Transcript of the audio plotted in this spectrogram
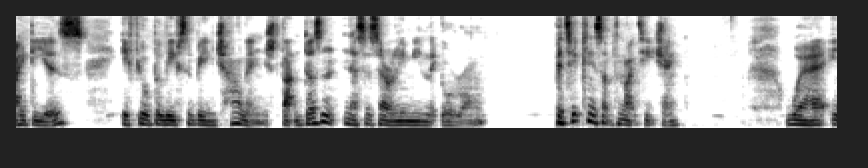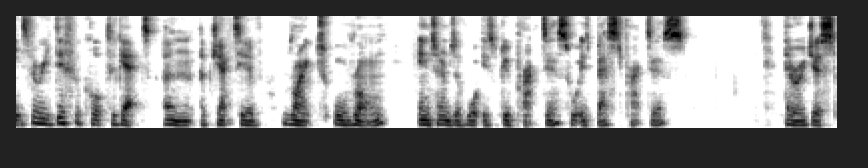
ideas, if your beliefs are being challenged, that doesn't necessarily mean that you're wrong, particularly in something like teaching, where it's very difficult to get an objective right or wrong in terms of what is good practice, what is best practice. There are just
